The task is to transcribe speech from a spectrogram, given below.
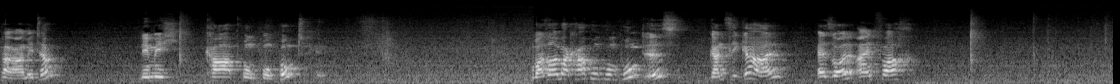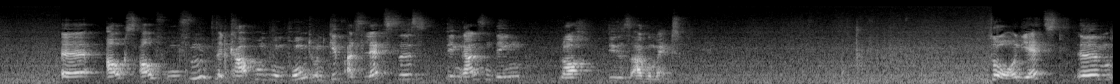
Parameter, nämlich k. Punkt, Punkt, Punkt. Was auch immer k. Punkt, Punkt, ist, ganz egal, er soll einfach äh, AUX aufrufen mit k. Punkt, Punkt, Punkt und gib als letztes dem ganzen Ding noch dieses Argument. So, und jetzt ähm,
